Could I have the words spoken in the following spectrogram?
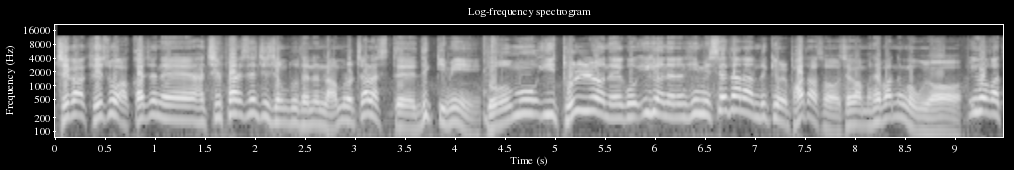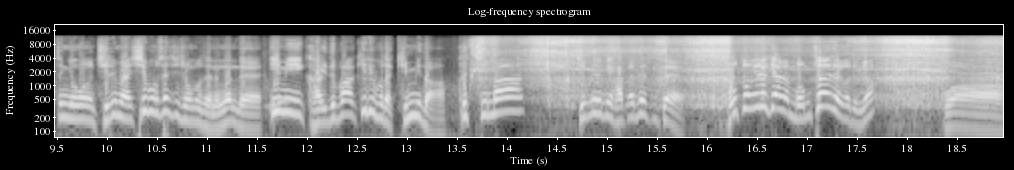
제가 계속 아까 전에 한 7, 8cm 정도 되는 나무를 잘랐을 때 느낌이 너무 이 돌려내고 이겨내는 힘이 세다라는 느낌을 받아서 제가 한번 해봤는 거고요. 이거 같은 경우는 지름이 한 15cm 정도 되는 건데 이미 가이드바 길이보다 깁니다. 그렇지만 지금 이렇게 갖다 댔을 때 보통 이렇게 하면 멈춰야 되거든요 와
